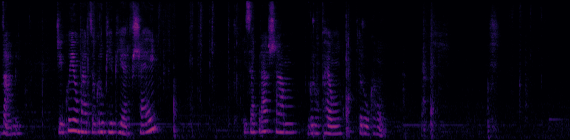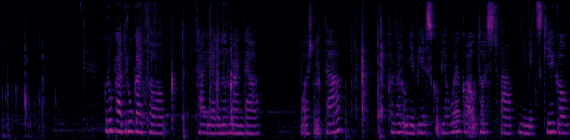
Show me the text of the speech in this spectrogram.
Wami. Dziękuję bardzo grupie pierwszej i zapraszam grupę drugą. Grupa druga to talia Lenormanda, właśnie ta, koloru niebiesko-białego, autorstwa niemieckiego.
